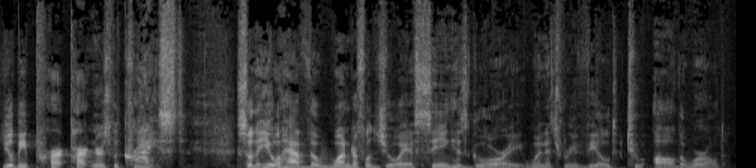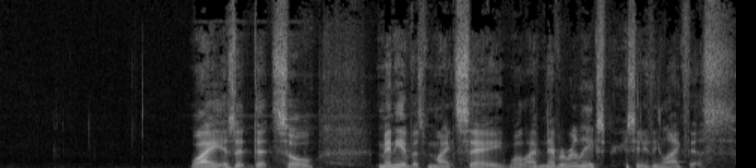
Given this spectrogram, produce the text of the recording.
You'll be part- partners with Christ so that you will have the wonderful joy of seeing his glory when it's revealed to all the world. Why is it that so many of us might say, Well, I've never really experienced anything like this?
